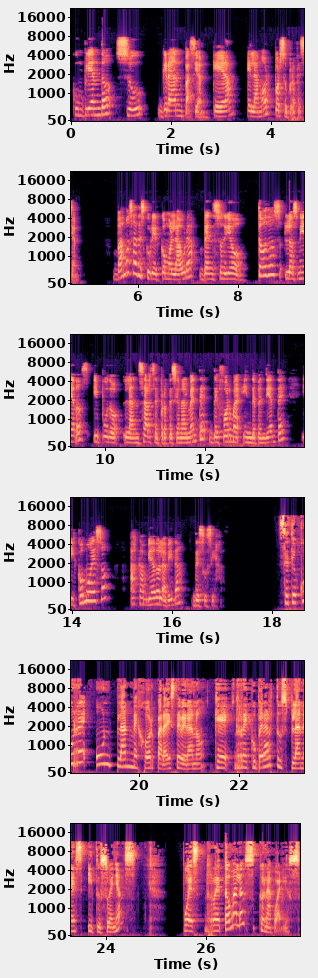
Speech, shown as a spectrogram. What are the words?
cumpliendo su gran pasión, que era el amor por su profesión. Vamos a descubrir cómo Laura venció todos los miedos y pudo lanzarse profesionalmente de forma independiente y cómo eso ha cambiado la vida de sus hijas. ¿Se te ocurre un plan mejor para este verano que recuperar tus planes y tus sueños? Pues retómalos con Aquarius,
